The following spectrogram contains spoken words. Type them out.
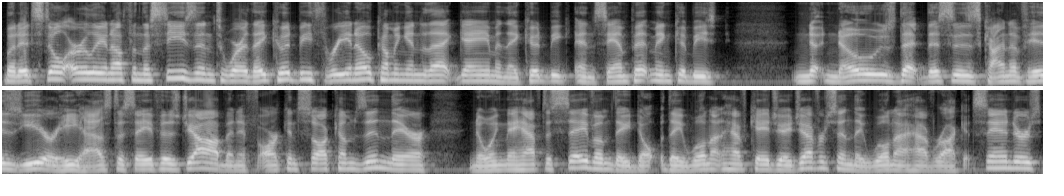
But it's still early enough in the season to where they could be three and zero oh coming into that game, and they could be, and Sam Pittman could be kn- knows that this is kind of his year. He has to save his job, and if Arkansas comes in there knowing they have to save him, they don't. They will not have KJ Jefferson. They will not have Rocket Sanders.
